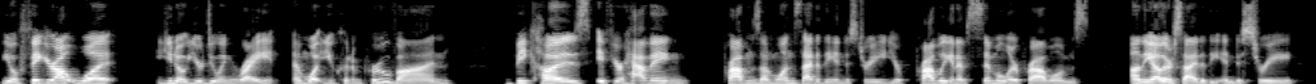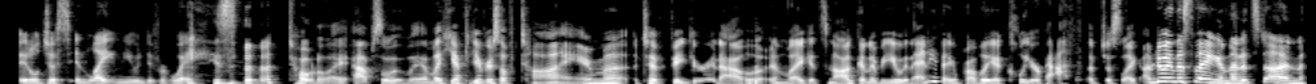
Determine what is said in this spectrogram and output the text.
You know, figure out what, you know, you're doing right and what you could improve on. Because if you're having problems on one side of the industry, you're probably going to have similar problems on the other side of the industry it'll just enlighten you in different ways. totally. Absolutely. And like you have to give yourself time to figure it out. And like it's not going to be with anything, probably a clear path of just like, I'm doing this thing and then it's done.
